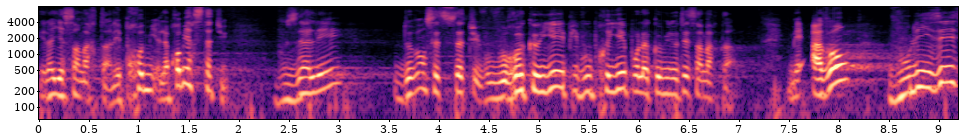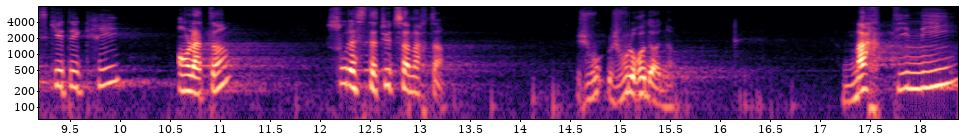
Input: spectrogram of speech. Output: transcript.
Et là, il y a Saint-Martin. la première statue. Vous allez devant cette statue, vous vous recueillez et puis vous priez pour la communauté Saint-Martin. Mais avant, vous lisez ce qui est écrit en latin sous la statue de Saint-Martin. Je vous, je vous le redonne. Martini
